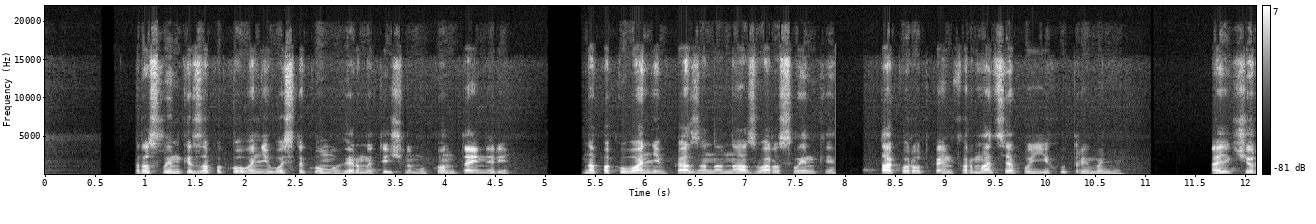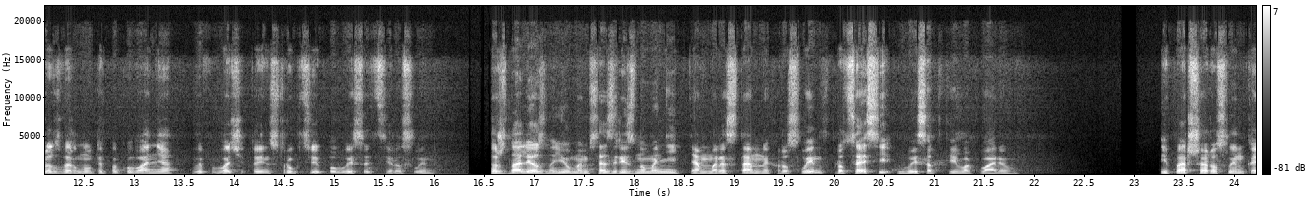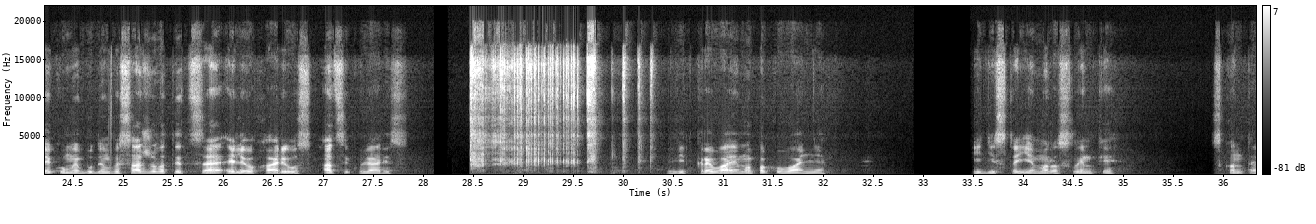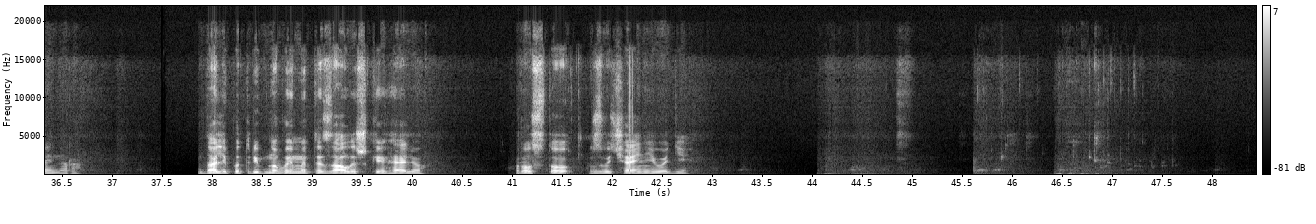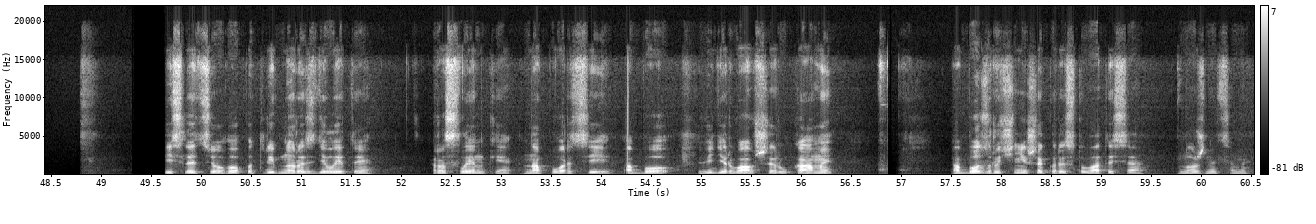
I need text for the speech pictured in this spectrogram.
Рослинки запаковані в ось такому герметичному контейнері. На пакуванні вказана назва рослинки та коротка інформація по їх утриманню. А якщо розвернути пакування, ви побачите інструкцію по висадці рослин. Тож далі ознайомимося з різноманіттям меристемних рослин в процесі висадки в акваріум. І перша рослинка, яку ми будемо висаджувати, це Eleocharius acicularis. Відкриваємо пакування і дістаємо рослинки з контейнера. Далі потрібно вимити залишки гелю просто в звичайній воді. Після цього потрібно розділити рослинки на порції або відірвавши руками, або зручніше користуватися ножницями.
